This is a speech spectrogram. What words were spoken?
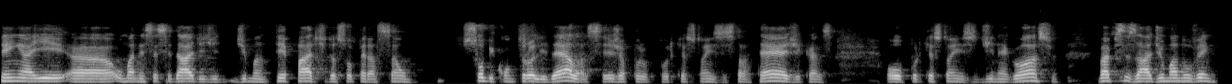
tem aí uh, uma necessidade de, de manter parte da sua operação sob controle dela, seja por, por questões estratégicas ou por questões de negócio, vai precisar de uma nuvem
